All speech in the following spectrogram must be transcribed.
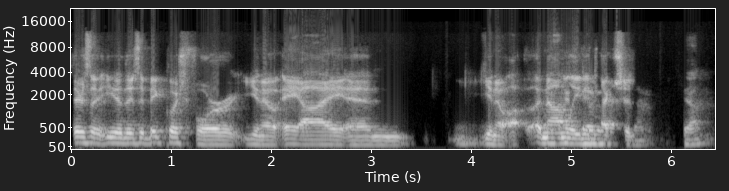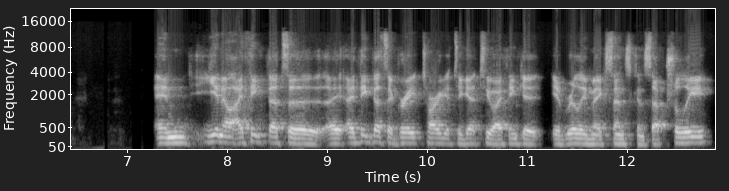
there's a you know there's a big push for you know AI and you know anomaly detection. Yeah. And you know, I think that's a I, I think that's a great target to get to. I think it it really makes sense conceptually.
